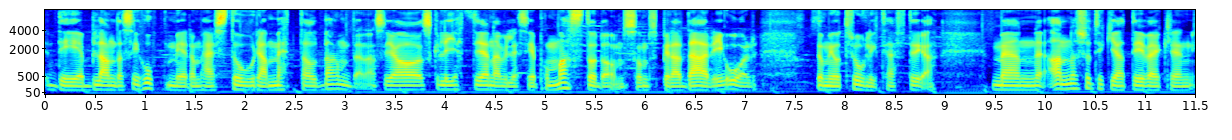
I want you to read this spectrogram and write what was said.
det blandas ihop med de här stora metalbanden. Alltså jag skulle jättegärna vilja se på Mastodon som spelar där i år. De är otroligt häftiga. Men annars så tycker jag att det är verkligen,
